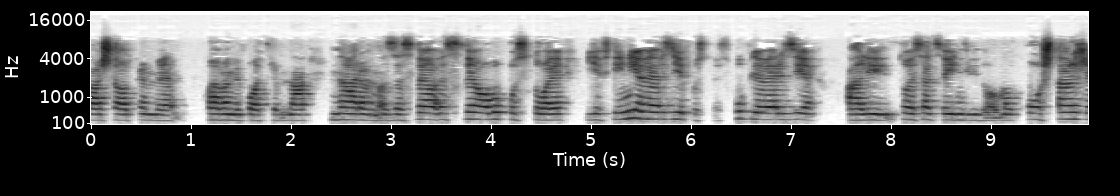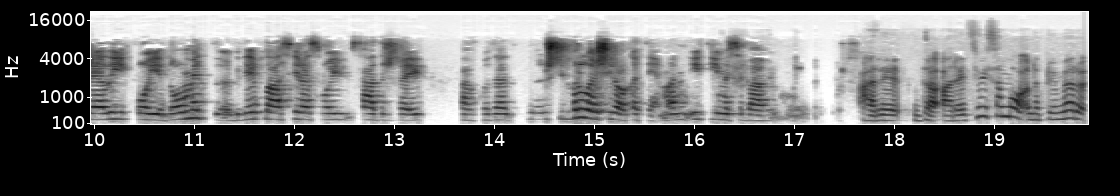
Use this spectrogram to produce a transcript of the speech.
vaše opreme koja vam je potrebna. Naravno, za sve, sve ovo postoje jeftinije verzije, postoje skuplje verzije, ali to je sad sve individualno. Ko šta želi, koji je domet, gde plasira svoj sadržaj, tako da ši, vrlo je široka tema i time se bavimo. A, re, da, a reci mi samo, na primer, uh,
